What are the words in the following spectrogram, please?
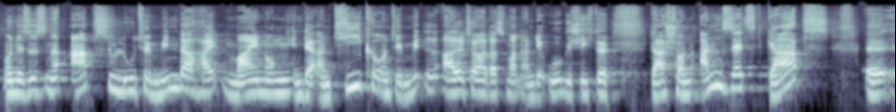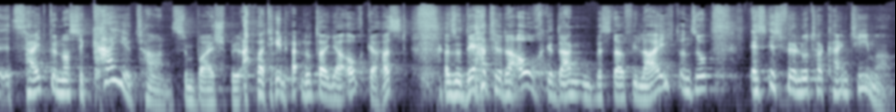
Und es ist eine absolute Minderheitenmeinung in der Antike und im Mittelalter, dass man an der Urgeschichte da schon ansetzt. Gab's äh, Zeitgenosse Cajetan zum Beispiel, aber den hat Luther ja auch gehasst. Also der hatte da auch Gedanken bis da vielleicht und so. Es ist für Luther kein Thema.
